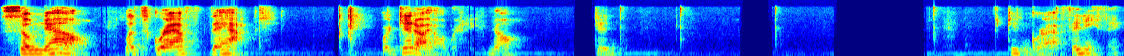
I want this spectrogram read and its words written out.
So now let's graph that. Or did I already? No, didn't. Didn't graph anything.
